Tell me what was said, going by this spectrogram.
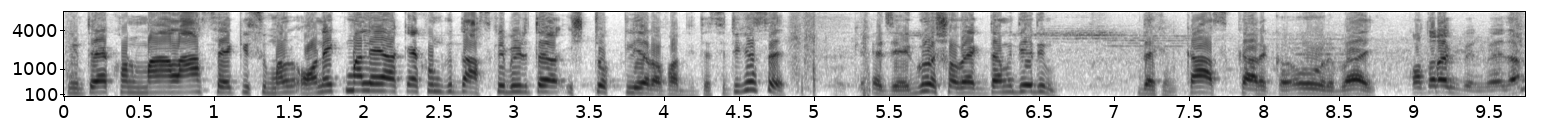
কিন্তু এখন মাল আছে কিছু মাল অনেক মালে এখন কিন্তু আজকের ভিডিওতে স্টক ক্লিয়ার অফার দিতেছি ঠিক আছে? এই যে এগুলো সব একদমই দিয়ে দিম। দেখেন কাজ কার কার ওরে ভাই। কত রাখবেন ভাই দাম?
